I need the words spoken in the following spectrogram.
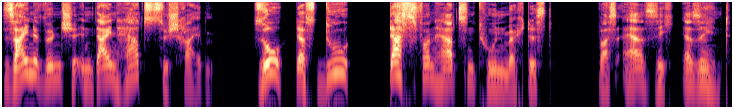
seine Wünsche in dein Herz zu schreiben, so dass du das von Herzen tun möchtest, was er sich ersehnt.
